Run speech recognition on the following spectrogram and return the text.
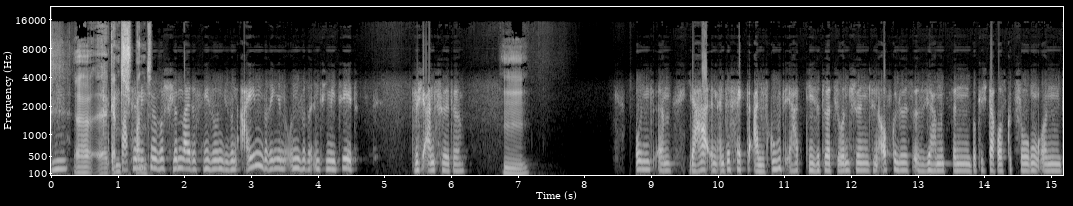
mhm. äh, äh ganz das war spannend. Das war nur so schlimm, weil das wie so, wie so ein Eindringen in unsere Intimität sich anfühlte. Hm. Und ähm, ja, im Endeffekt alles gut. Er hat die Situation schön, schön aufgelöst. Also wir haben uns dann wirklich daraus gezogen und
